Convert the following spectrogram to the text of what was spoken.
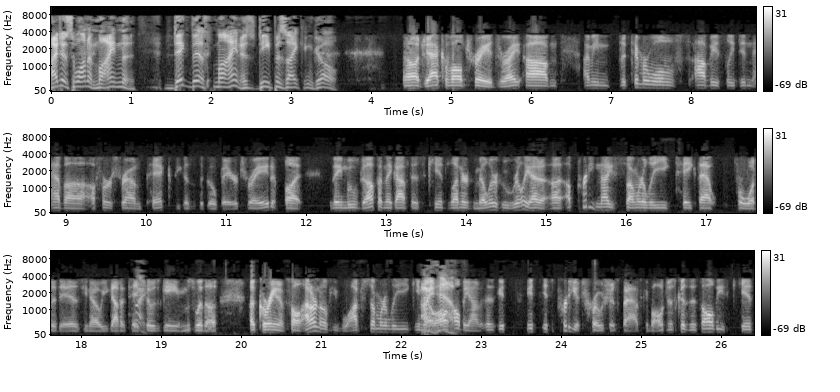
I just want to mine the dig this mine as deep as I can go. Oh, jack of all trades, right? Um, I mean, the Timberwolves obviously didn't have a, a first round pick because of the Gobert trade, but they moved up and they got this kid Leonard Miller, who really had a, a pretty nice summer league. Take that for what it is. You know, you got to take Right. those games with a, a grain of salt. I don't know if you've watched summer league. You know. I'll, I'll be honest, it, it, it it's pretty atrocious basketball just because it's all these kids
